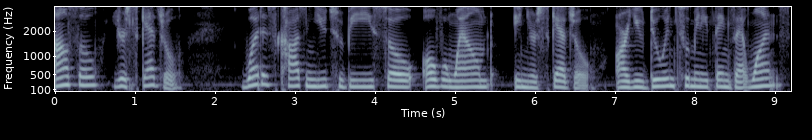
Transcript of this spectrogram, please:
Also, your schedule. What is causing you to be so overwhelmed in your schedule? Are you doing too many things at once?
